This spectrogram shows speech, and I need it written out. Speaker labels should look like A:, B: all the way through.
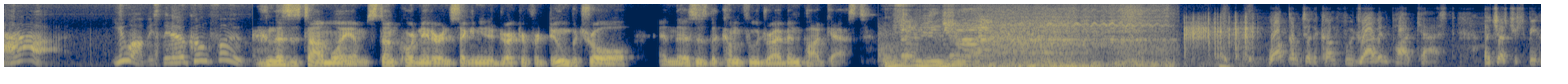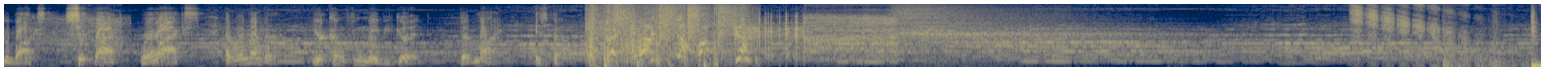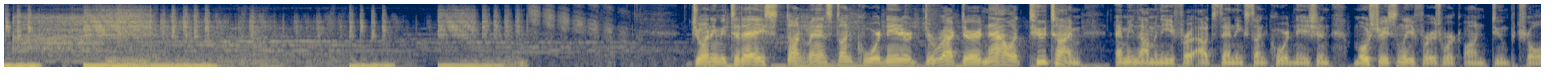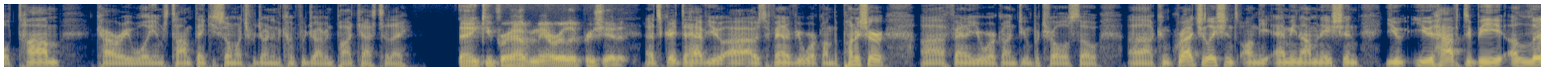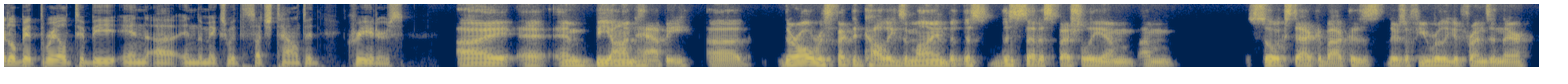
A: Ah, you obviously know Kung Fu.
B: And this is Tom Williams, stunt coordinator and second unit director for Doom Patrol. And this is the Kung Fu Drive In podcast.
C: Welcome to the Kung Fu Drive-In Podcast. Adjust your speaker box, sit back, relax, and remember, your Kung Fu may be good, but mine is better.
D: Joining me today, stuntman, stunt coordinator, director, now a two time Emmy nominee for Outstanding Stunt Coordination, most recently for his work on Doom Patrol, Tom Khary Williams. Tom, thank you so much for joining the Kung Fu Drive-In podcast today.
B: Thank you for having me. I really appreciate it.
D: It's great to have you. Uh, I was a fan of your work on The Punisher, uh, a fan of your work on Doom Patrol. So, uh, congratulations on the Emmy nomination. You you have to be a little bit thrilled to be in uh, in the mix with such talented creators.
B: I am beyond happy. Uh, they're all respected colleagues of mine, but this this set especially, I'm I'm so ecstatic about because there's a few really good friends in there.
